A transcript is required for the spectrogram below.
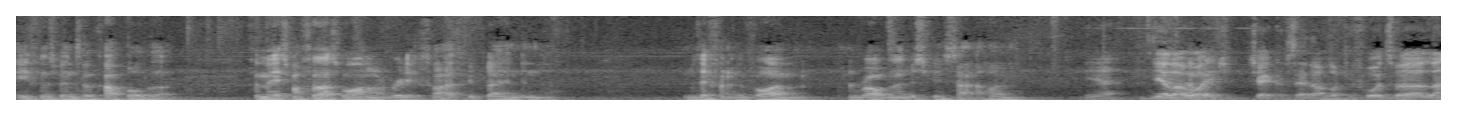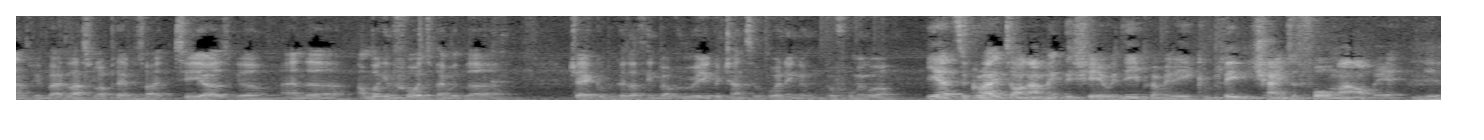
Ethan's been to a couple but for me it's my first one and I'm really excited to be playing in a, in a different environment rather than just being sat at home. Yeah. Yeah, like what Jacob said, I'm looking forward to uh, being back. Last one I played was like two years ago, and uh, I'm looking forward to playing with uh, Jacob because I think we have a really good chance of winning and performing well. Yeah, there's a great dynamic this year with the E Premier League. Completely changed the format of it. Yeah.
